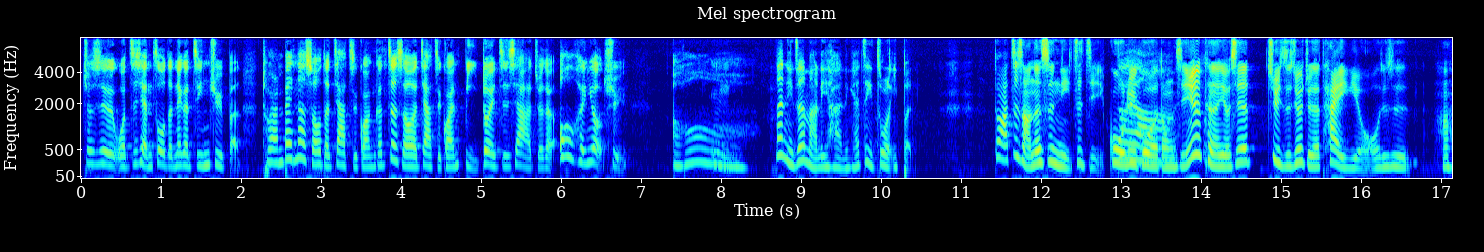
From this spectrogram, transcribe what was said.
就是我之前做的那个金剧本，突然被那时候的价值观跟这时候的价值观比对之下，觉得哦很有趣。哦，嗯，那你真的蛮厉害，你还自己做了一本。对啊，至少那是你自己过滤过的东西，啊、因为可能有些句子就觉得太油，就是 哈，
